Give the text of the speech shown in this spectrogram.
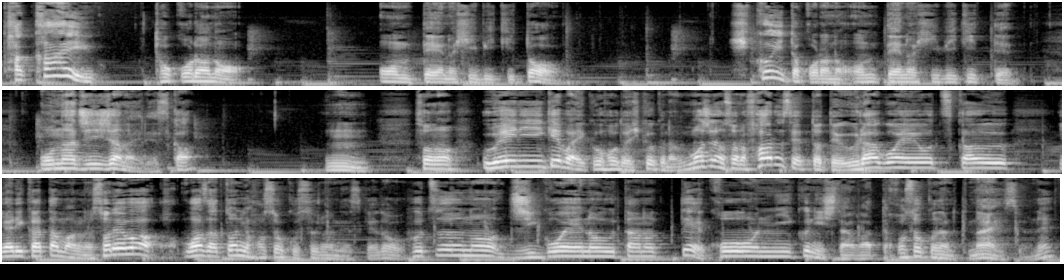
高いところの音程の響きと低いところの音程の響きって同じじゃないですか？うん。その上に行けば行くほど低くなる。もちろんそのファルセットって裏声を使うやり方もあるので、それはわざとに細くするんですけど、普通の地声の歌のって高音に行くに従って細くなるってないですよね。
